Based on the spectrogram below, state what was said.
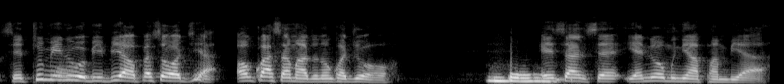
Sɛ tumi no wɔ biribi a ɔpɛ sɛ ɔgye a ɔnkɔ asam ado no nkɔgye wɔ hɔ. Esan sɛ yɛne wɔn ni apam biara.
